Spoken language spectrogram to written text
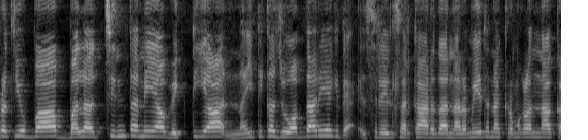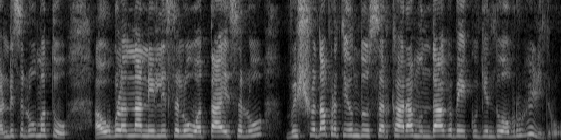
ಪ್ರತಿಯೊಬ್ಬ ಬಲ ಚಿಂತನೆಯ ವ್ಯಕ್ತಿಯ ನೈತಿಕ ಜವಾಬ್ದಾರಿಯಾಗಿದೆ. ಇಸ್ರೇಲ್ ಸರ್ಕಾರದ ನರಮೇಧನ ಕ್ರಮಗಳನ್ನು ಖಂಡಿಸಲು ಮತ್ತು ಅವುಗಳನ್ನು ನಿಲ್ಲಿಸಲು, ಒತ್ತಾಯಿಸಲು ವಿಶ್ವದ ಪ್ರತಿಯೊಂದು ಸರ್ಕಾರ ಮುಂದಾಗಬೇಕು ಎಂದು ಅವರು ಹೇಳಿದರು.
